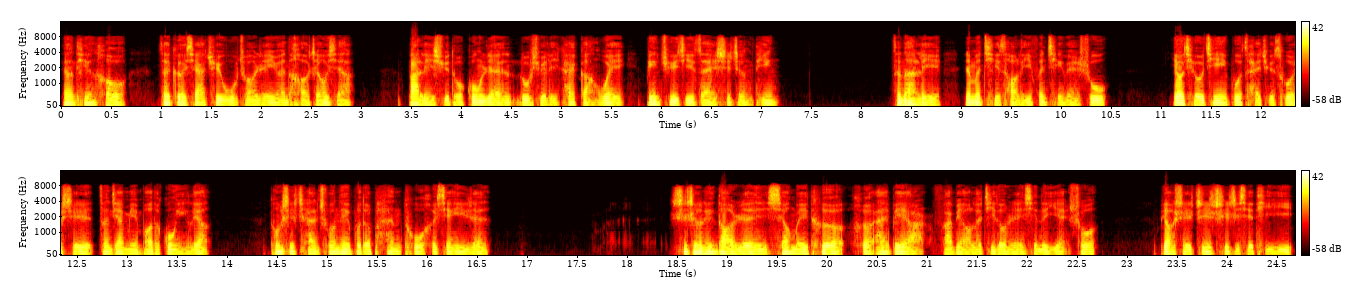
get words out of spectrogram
两天后，在各辖区武装人员的号召下，巴黎许多工人陆续离开岗位，并聚集在市政厅。在那里，人们起草了一份请愿书，要求进一步采取措施增加面包的供应量，同时铲除内部的叛徒和嫌疑人。市政领导人肖梅特和埃贝尔发表了激动人心的演说，表示支持这些提议。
